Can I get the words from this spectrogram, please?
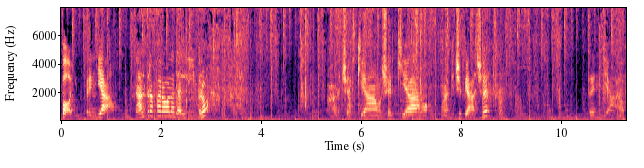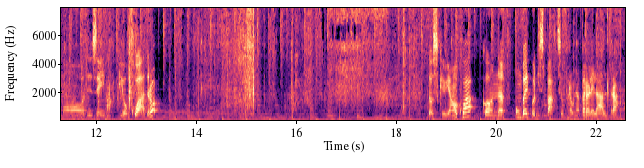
Poi prendiamo un'altra parola dal libro. Cerchiamo, cerchiamo una che ci piace. Prendiamo ad esempio quadro. Lo scriviamo qua con un bel po' di spazio fra una parola e l'altra.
